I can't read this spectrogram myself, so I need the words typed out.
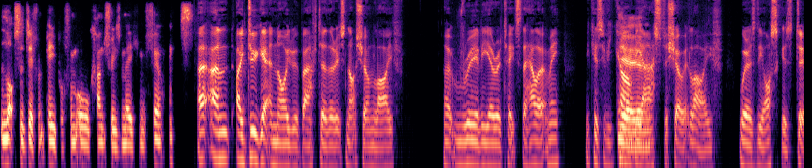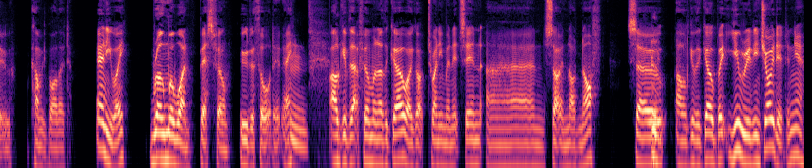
lots of different people from all countries making films. Uh, and I do get annoyed with BAFTA that it's not shown live. It really irritates the hell out of me because if you can't yeah, be yeah. asked to show it live, whereas the Oscars do, can't be bothered. Anyway, Roma won best film. Who'd have thought it? Eh? Mm. I'll give that film another go. I got 20 minutes in and started nodding off. So mm. I'll give it a go. But you really enjoyed it, didn't you?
